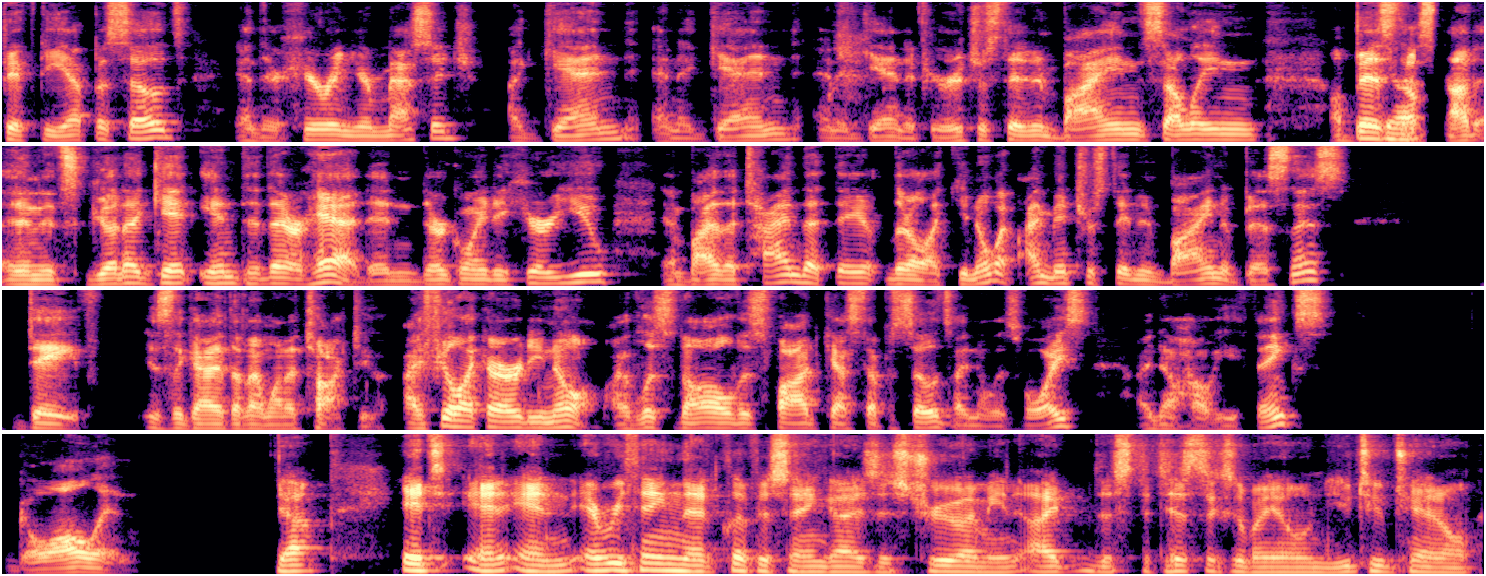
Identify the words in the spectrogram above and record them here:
50 episodes and they're hearing your message again and again and again. If you're interested in buying, selling a business, not, and it's gonna get into their head and they're going to hear you. And by the time that they they're like, you know what, I'm interested in buying a business, Dave is the guy that I want to talk to. I feel like I already know him. I've listened to all of his podcast episodes. I know his voice. I know how he thinks. Go all in. Yeah, it's and and everything that Cliff is saying, guys, is true. I mean, I the statistics of my own YouTube channel,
